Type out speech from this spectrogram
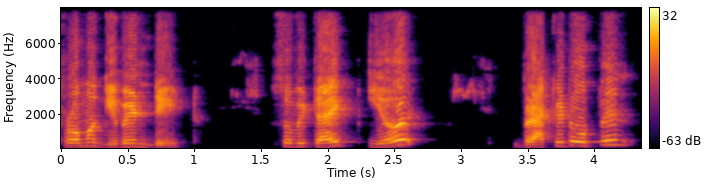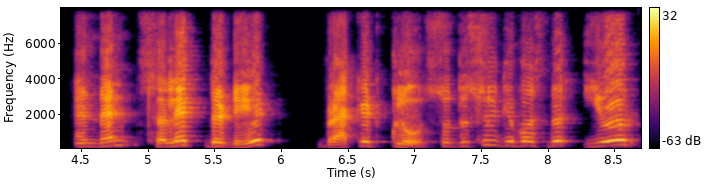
from a given date so we type year bracket open and then select the date bracket close. So this will give us the year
